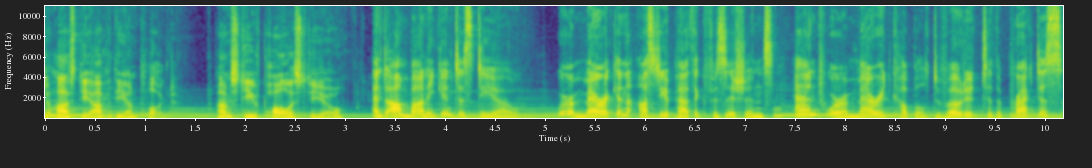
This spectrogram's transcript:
to Osteopathy Unplugged. I'm Steve Paulus, DO. And I'm Bonnie Gintis, DO. We're American osteopathic physicians, and we're a married couple devoted to the practice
